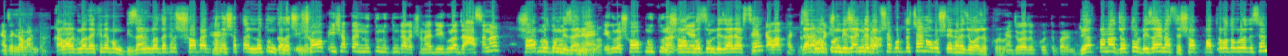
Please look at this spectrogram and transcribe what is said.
এজ কালার কালারগুলো দেখেন এবং ডিজাইনগুলো দেখেন সব একদম হ্যাঁ। এই সপ্তাহে নতুন কালেকশন সব এই সপ্তাহে নতুন নতুন কালেকশন যেগুলো যা আছে না সব নতুন design হ্যাঁ, এগুলো। সব নতুন সব নতুন ডিজাইন আসছে। কালার থাকতে যারা নতুন ডিজাইন নিয়ে ব্যবসা করতে চান অবশ্যই এখানে যোগাযোগ করবেন। যোগাযোগ করতে পারেন। দুই হাত পানা যত ডিজাইন আছে সব মাত্র কত করে দিচ্ছেন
